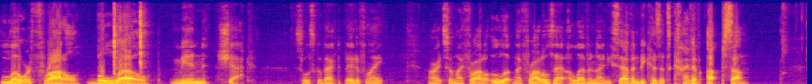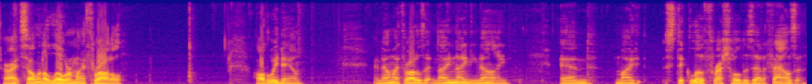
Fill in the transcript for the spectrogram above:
lower throttle below min check. So let's go back to Betaflight. All right, so my throttle, oh look, my throttle's at 1197 because it's kind of up some. All right, so I want to lower my throttle all the way down. And now my throttle's at 999 and my stick low threshold is at 1000.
